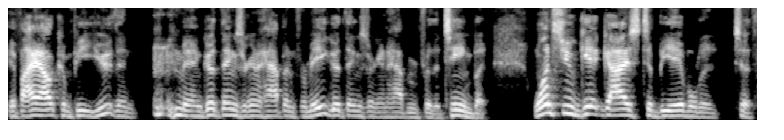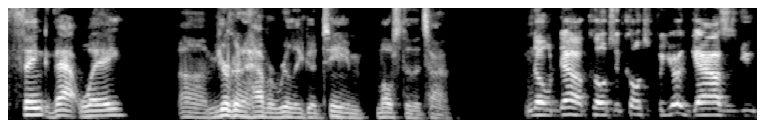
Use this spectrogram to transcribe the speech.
if I outcompete you, then man, good things are going to happen for me. Good things are going to happen for the team. But once you get guys to be able to to think that way, um, you're going to have a really good team most of the time. No doubt, coach. And coach, for your guys, as you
